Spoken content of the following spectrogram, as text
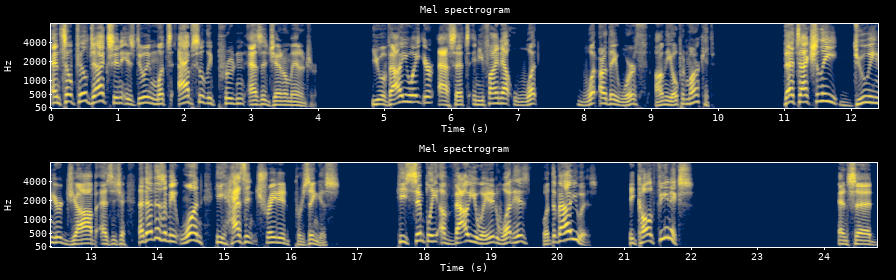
And so Phil Jackson is doing what's absolutely prudent as a general manager. You evaluate your assets and you find out what what are they worth on the open market. That's actually doing your job as a now that doesn't mean one he hasn't traded Porzingis. He simply evaluated what his what the value is. He called Phoenix and said,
